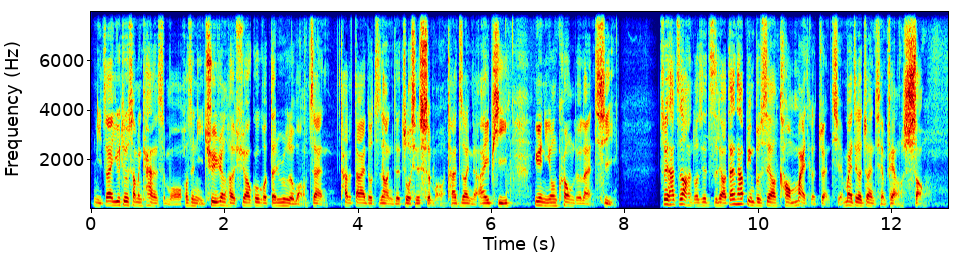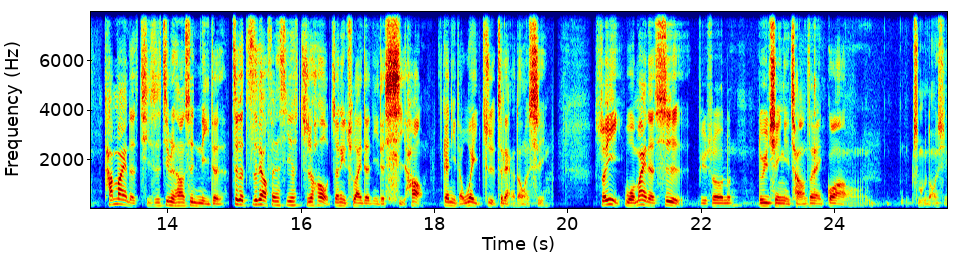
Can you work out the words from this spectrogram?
你在 YouTube 上面看了什么，或者你去任何需要 Google 登入的网站，他大概都知道你在做些什么。他知道你的 IP，因为你用 Chrome 浏览器，所以他知道很多这些资料。但是他并不是要靠卖这个赚钱，卖这个赚钱非常少。他卖的其实基本上是你的这个资料分析之后整理出来的你的喜好跟你的位置这两个东西，所以我卖的是，比如说卢玉清，你常在逛什么东西？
